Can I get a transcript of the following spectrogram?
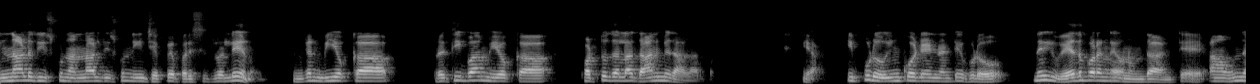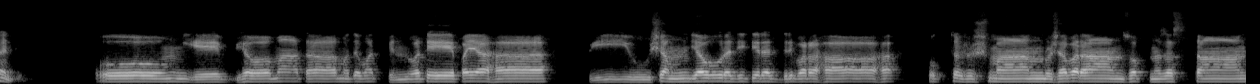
ఇన్నాళ్ళు తీసుకుని అన్నాళ్ళు తీసుకుని నేను చెప్పే పరిస్థితిలో లేను. ఎందుకంటే మీ యొక్క ప్రతిభ మీ యొక్క పట్టుదల దాని మీద ఆధారపడి. యా ఇప్పుడు ఇంకోటి ఏంటంటే ఇప్పుడు దీనికి వేదపరంగా ఏమైనా ఉందా అంటే ఆ ఉందండి. ఓం ఏభ్యో మాత మధుమత్ పిన్వతే పయ పీయూషం జౌరదితిరద్రిపరహా ఉక్తశుష్మాన్ వృషభరాన్ స్వప్నసస్తాన్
